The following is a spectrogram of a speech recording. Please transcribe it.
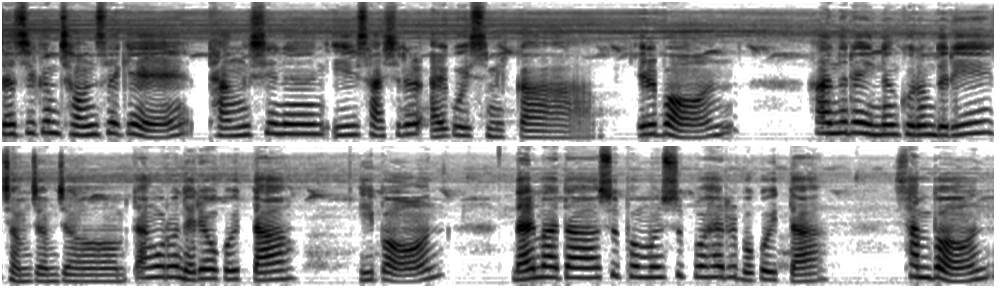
자, 지금 전 세계에 당신은 이 사실을 알고 있습니까? 1번, 하늘에 있는 구름들이 점점점 땅으로 내려오고 있다. 2번, 날마다 슈퍼문 슈퍼해를 보고 있다. 3번,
